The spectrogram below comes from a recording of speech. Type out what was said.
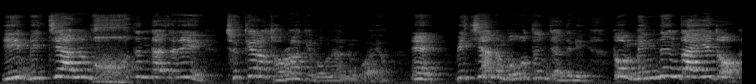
이 믿지 않은 모든 자들이 주께로 돌아가기를 원하는 거예요. 예, 믿지 않은 모든 자들이 또 믿는다 해도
